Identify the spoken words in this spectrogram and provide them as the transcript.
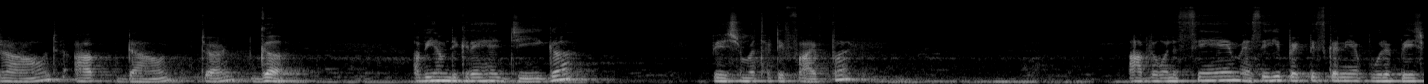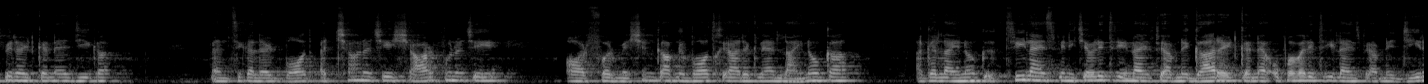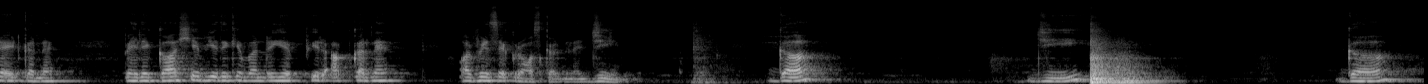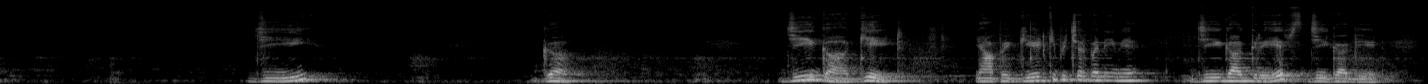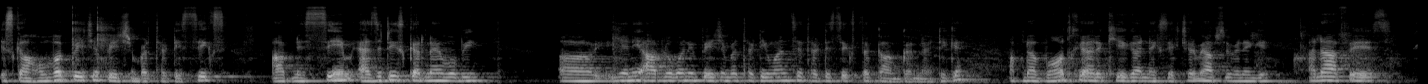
round up, down, turn, ग। अभी हम लिख रहे हैं जी ग, पेज नंबर थर्टी फाइव पर। आप लोगों ने सेम ऐसे ही प्रैक्टिस करनी है, पूरे पेज पे राइट करना है जी का। पेंसिल का लेड बहुत अच्छा होना चाहिए शार्प होना चाहिए और फॉर्मेशन का आपने बहुत ख्याल रखना है, लाइनों का। अगर लाइनों थ्री लाइंस पे, नीचे वाली थ्री लाइंस पे आपने गा राइट करना है, ऊपर वाली थ्री लाइंस पे आपने जी राइट करना है। पहले का शेप ये देखिए बन रही है, फिर अप करना है और फिर इसे क्रॉस कर देना है, जी। ग, जी। ग, जी ग। जी गा गेट। यहाँ पे गेट की पिक्चर बनी हुई है। जी गा ग्रेप्स जी गा गेट। इसका होमवर्क पेज है पेज नंबर थर्टी सिक्स आपने सेम एज इट इज़ करना है वो भी। यानी आप लोगों ने पेज नंबर थर्टी वन से थर्टी सिक्स तक काम करना है, ठीक है? अपना बहुत ख्याल रखिएगा। नेक्स्ट लेक्चर में आपसे मिलेंगे। अल्लाह हाफिज़।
